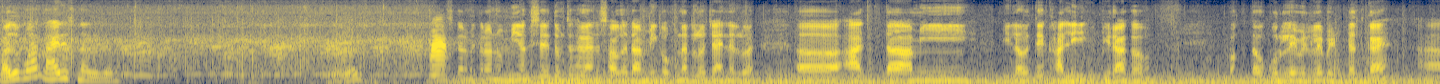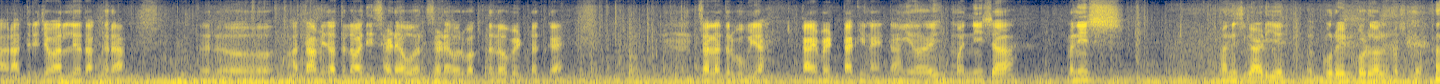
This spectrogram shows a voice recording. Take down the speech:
बाजूक मला नाही दिसणार त्याच्यावर नमस्कार मित्रांनो मी अक्षय. तुमचं सगळ्यांचं स्वागत आहे. मी कोकणातलो चॅनलवर. आता आम्ही इला होते खाली फिराकव बघतो कुर्ले बिर्ले भेटतात काय. रात्रीचे वारले आहेत अकरा. तर आता आम्ही जातलो आधी सड्यावर. सड्यावर बघतलो भेटतात काय. चला तर बघूया. काय भेटता की नाही मनीषा. मनीष. मनीष गाडी आहे रेनकोट घालून बसलो.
